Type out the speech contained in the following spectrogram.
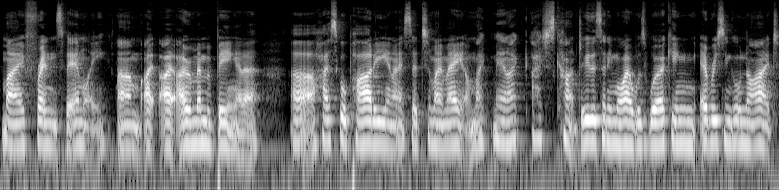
my friend's family, um, I, I, I remember being at a, uh, high school party and I said to my mate, I'm like, man, I, I just can't do this anymore. I was working every single night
